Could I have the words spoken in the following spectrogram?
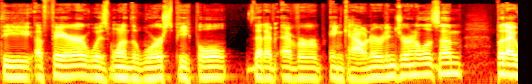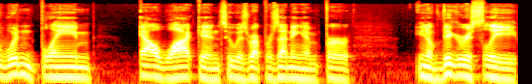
the affair was one of the worst people that I've ever encountered in journalism, but I wouldn't blame Al Watkins, who was representing him, for you know vigorously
